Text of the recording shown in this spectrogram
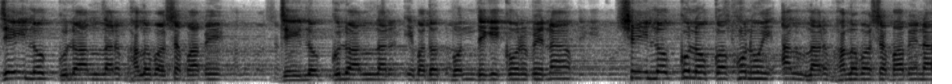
যেই লোকগুলো আল্লাহর ভালোবাসা পাবে যেই লোকগুলো আল্লাহর ইবাদত বন্দেগি করবে না, সেই লোকগুলো কখনোই আল্লাহর ভালোবাসা পাবে না।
